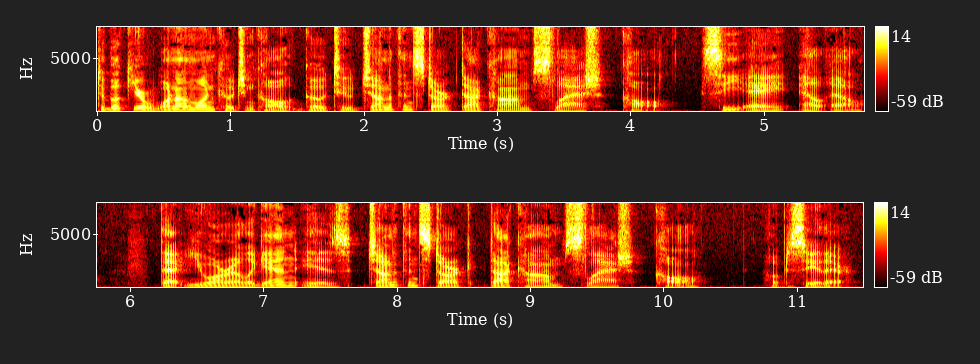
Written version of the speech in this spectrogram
To book your one-on-one coaching call, go to jonathanstark.com slash call, C-A-L-L. That URL again is jonathanstark.com slash call. Hope to see you there.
